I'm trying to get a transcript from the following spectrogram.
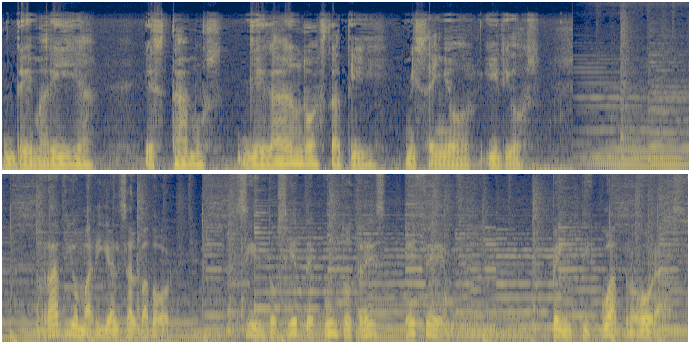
de María estamos llegando hasta ti, mi Señor y Dios. Radio María El Salvador, 107.3 FM, 24 horas.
